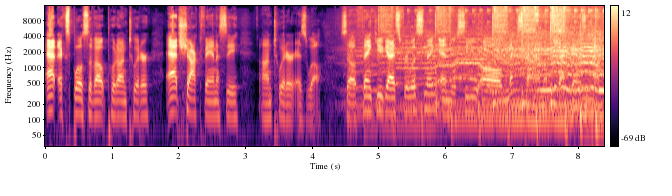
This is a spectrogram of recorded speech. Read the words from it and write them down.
at Explosive Output on Twitter, at Shock Fantasy on Twitter as well. So thank you guys for listening, and we'll see you all next time on Shock Fantasy.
